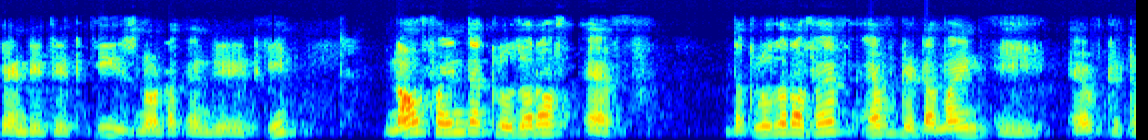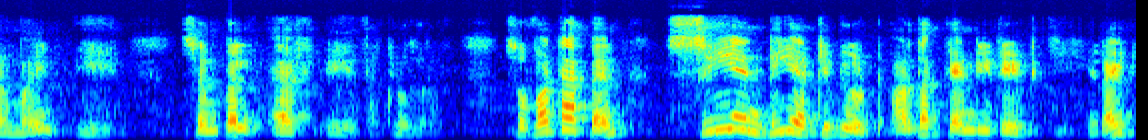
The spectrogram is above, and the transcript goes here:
candidate key is not a candidate key. Now find the closure of F. The closure of F F determine A F determine A. Simple F A the closure so what happened? C and D attribute are the candidate key right?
